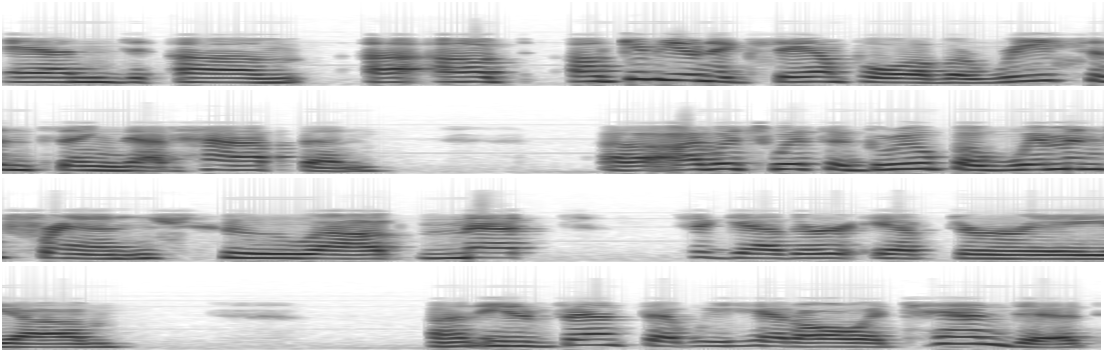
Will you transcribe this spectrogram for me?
And um, uh, I'll, I'll give you an example of a recent thing that happened. Uh, I was with a group of women friends who uh, met together after a um, an event that we had all attended,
